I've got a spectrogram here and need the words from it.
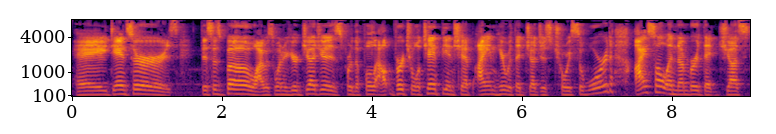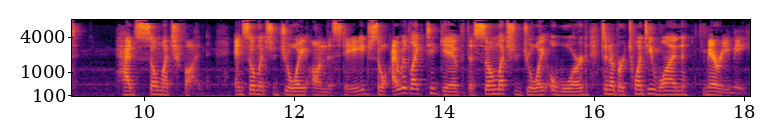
Hey, dancers! This is Bo. I was one of your judges for the Full Out Virtual Championship. I am here with a Judge's Choice Award. I saw a number that just had so much fun and so much joy on the stage. So I would like to give the So Much Joy Award to number 21, Marry Me.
